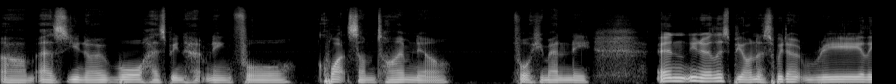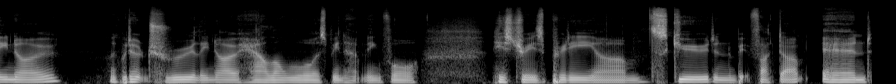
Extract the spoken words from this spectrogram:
Um, as you know, war has been happening for quite some time now for humanity. And, you know, let's be honest, we don't really know, like, we don't truly know how long war has been happening for. History is pretty um, skewed and a bit fucked up. And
